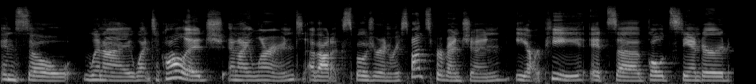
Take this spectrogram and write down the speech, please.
And so when I went to college and I learned about exposure and response prevention, ERP, it's a gold standard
